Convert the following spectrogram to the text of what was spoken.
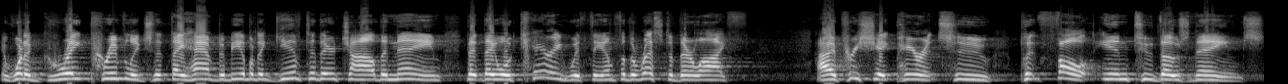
And what a great privilege that they have to be able to give to their child the name that they will carry with them for the rest of their life. I appreciate parents who put thought into those names.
